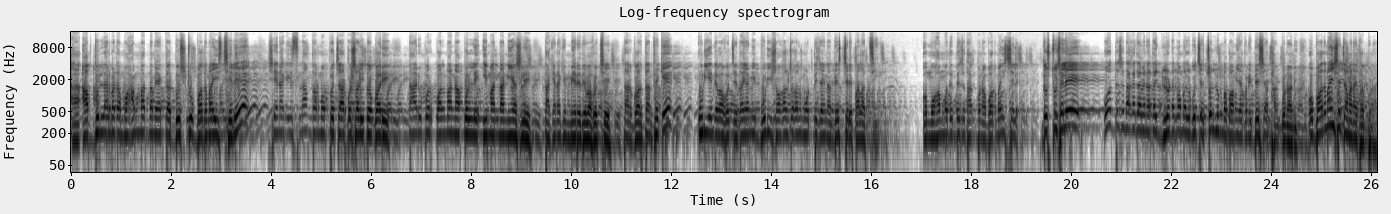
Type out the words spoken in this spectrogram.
আহ, আব্দুল্লাহর বেটা মোহাম্মদ নামে একটা দুষ্টু বদমাইশ ছেলে সে নাকি ইসলাম ধর্ম প্রচার প্রসারিত করে। তার উপর কলমা না পড়লে ইমান না নিয়ে আসলে তাকে নাকি মেরে দেওয়া হচ্ছে। তার গর্দান থেকে উড়িয়ে দেওয়া হচ্ছে। তাই আমি বুড়ি সকাল সকাল মরতে চাই না, দেশ ছেড়ে পালাচ্ছি। ও মোহাম্মদের দেশে থাকব না, বদমাইশ ছেলে। দুষ্টু ছেলে, ওর দেশে দেখা যাবে না, তাই লোটা কম্বল গুছিয়ে চললুম বাবা, আমি এখন এই দেশে আর থাকব না আমি। ও বদমাইশের জামানায় থাকব না।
